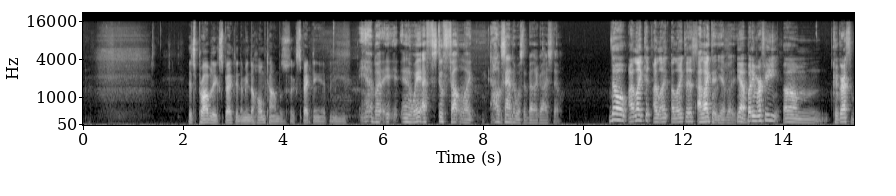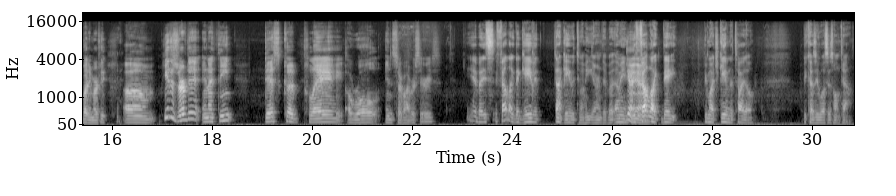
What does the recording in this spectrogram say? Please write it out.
It's probably expected. I mean, the hometown was expecting it. Yeah, but i i- in a way, I still felt like Alexander was the better guy still. No, I like it. I like I like this. I liked it, yeah, but Yeah, Buddy Murphy. Um, congrats to Buddy Murphy. Um, he deserved it, and I think this could play a role in Survivor Series. yeah, but it's, it felt like they gave it, not gave it to him, he earned it, but I mean, Yeah, it yeah. felt like they pretty much gave him the title because it was his hometown.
